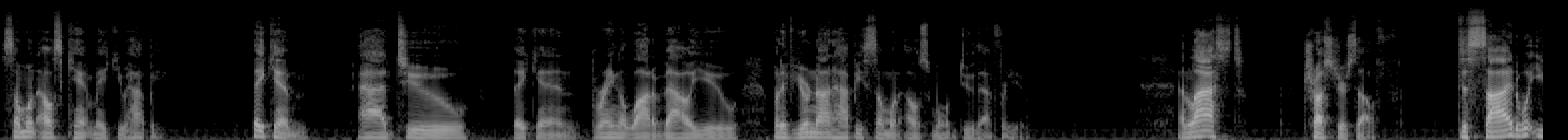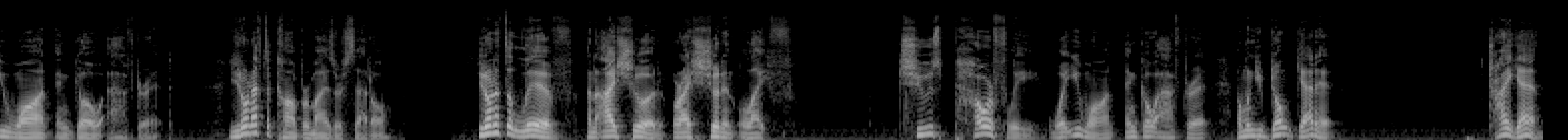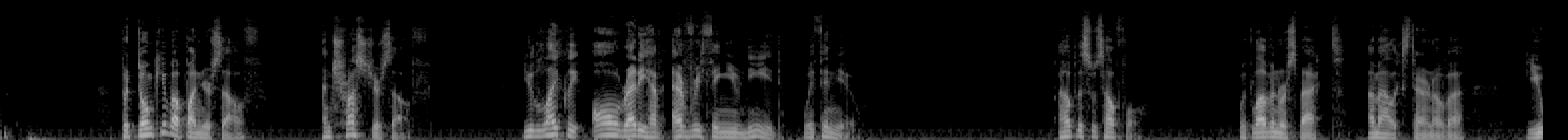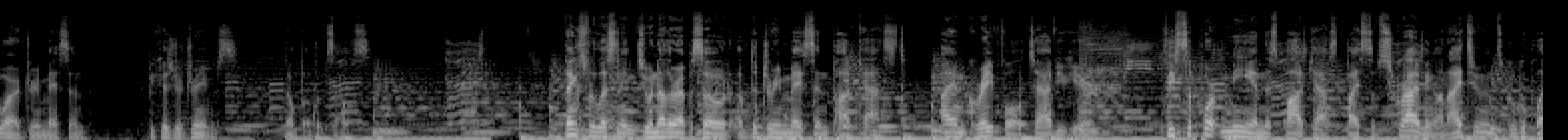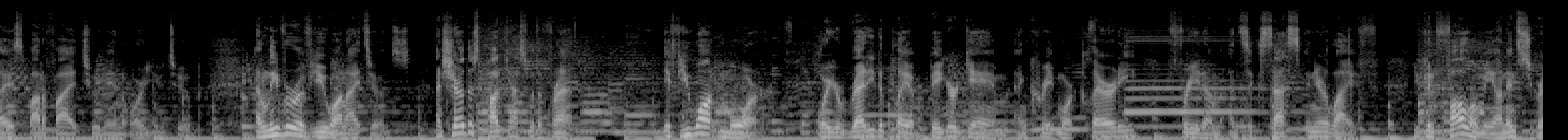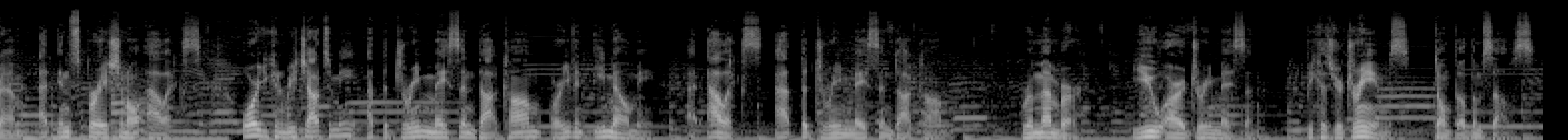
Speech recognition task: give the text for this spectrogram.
Someone else can't make you happy. They can add to, they can bring a lot of value, but if you're not happy, someone else won't do that for you. And last, trust yourself. Decide what you want and go after it. You don't have to compromise or settle. You don't have to live an I should or I shouldn't life. Choose powerfully what you want and go after it. And when you don't get it, try again. But don't give up on yourself and trust yourself. You likely already have everything you need within you. I hope this was helpful. With love and respect, I'm Alex Terranova. You are a dream mason because your dreams don't build themselves. Thanks for listening to another episode of the Dream Mason podcast. I am grateful to have you here. Please support me and this podcast by subscribing on iTunes, Google Play, Spotify, TuneIn, or YouTube. And leave a review on iTunes. And share this podcast with a friend. If you want more, or you're ready to play a bigger game and create more clarity, freedom, and success in your life, you can follow me on Instagram at inspirationalalex, or you can reach out to me at thedreammason.com or even email me at alex at thedreammason.com. Remember, you are a dream mason because your dreams don't build themselves.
